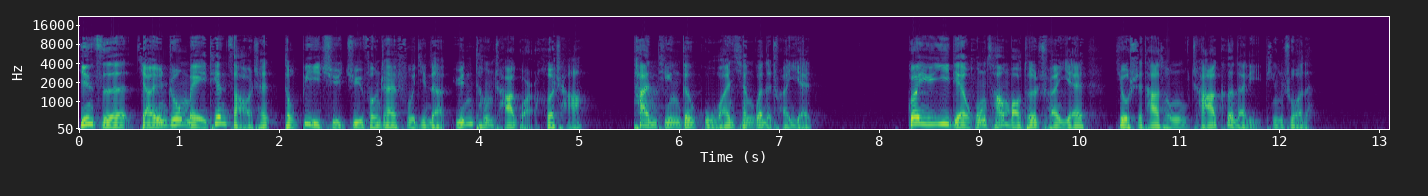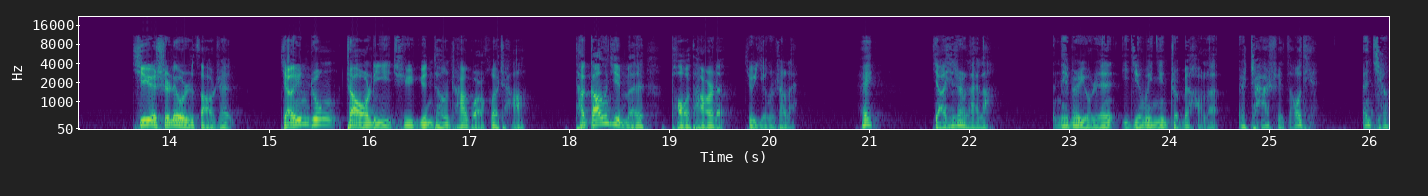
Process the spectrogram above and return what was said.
因此蒋云忠每天早晨都必去聚风斋附近的云腾茶馆喝茶，探听跟古玩相关的传言。关于一点红藏宝图的传言，就是他从茶客那里听说的。七月十六日早晨。蒋云忠照例去云腾茶馆喝茶，他刚进门，跑堂的就迎上来：“嘿，蒋先生来了，那边有人已经为您准备好了茶水早点，请。”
